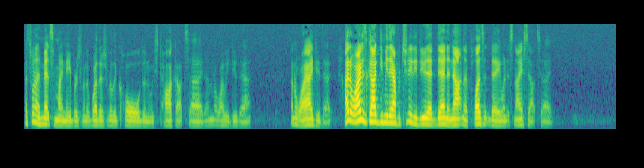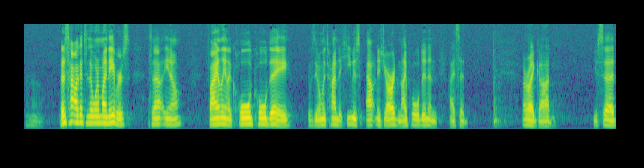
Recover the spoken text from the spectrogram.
That's when I've met some of my neighbors when the weather's really cold and we talk outside. I don't know why we do that. I don't know why I do that. I don't, why does God give me the opportunity to do that then and not in a pleasant day when it's nice outside? That is how I got to know one of my neighbors. So, you know, finally on a cold, cold day, it was the only time that he was out in his yard and I pulled in and I said, All right, God, you said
